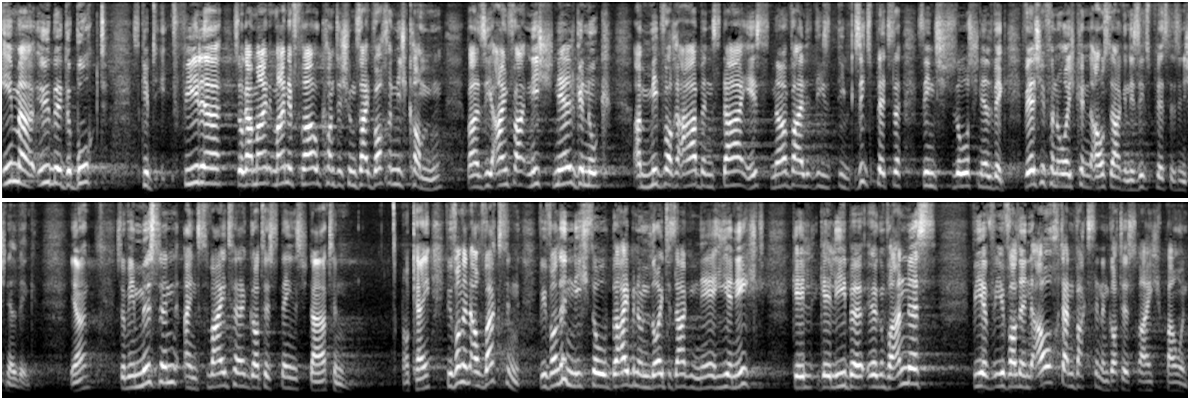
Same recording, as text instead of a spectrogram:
immer übergebucht. Es gibt viele, sogar meine, meine Frau konnte schon seit Wochen nicht kommen, weil sie einfach nicht schnell genug am Mittwochabend da ist, ne, weil die, die Sitzplätze sind so schnell weg. Welche von euch können auch sagen, die Sitzplätze sind schnell weg? Ja? So, wir müssen ein zweiter Gottesdienst starten. Okay? Wir wollen auch wachsen. Wir wollen nicht so bleiben und Leute sagen, nee, hier nicht, geh, geh lieber irgendwo anders. Wir, wir wollen auch dann wachsen in Gottes Reich bauen.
